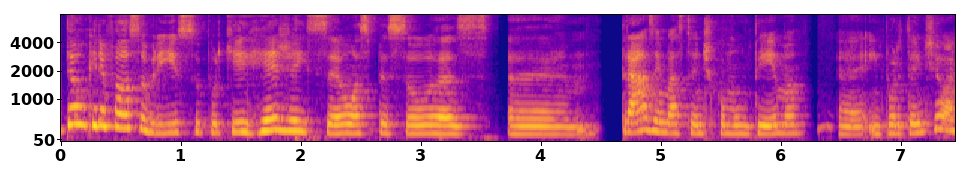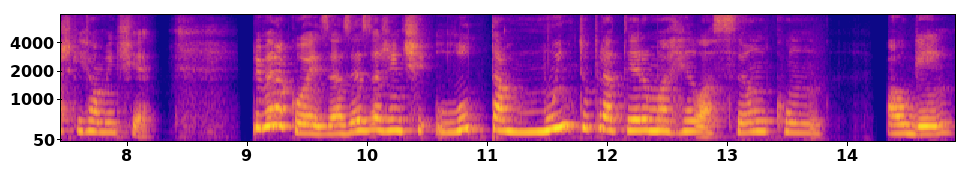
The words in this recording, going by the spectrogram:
Então eu queria falar sobre isso porque rejeição as pessoas uh, trazem bastante como um tema uh, importante, eu acho que realmente é. Primeira coisa, às vezes a gente luta muito para ter uma relação com alguém,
